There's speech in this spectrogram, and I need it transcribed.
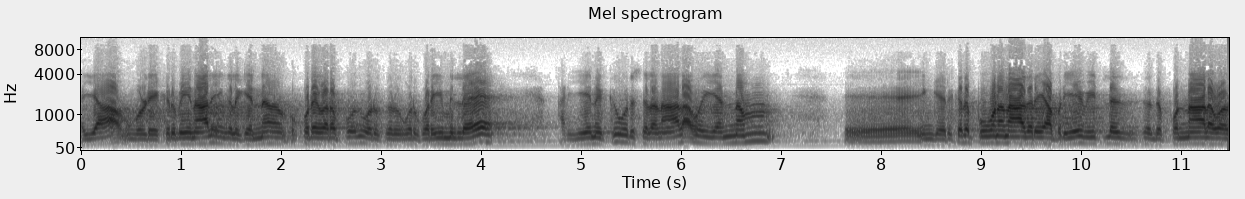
ஐயா உங்களுடைய கிருபையினால எங்களுக்கு என்ன குறை வரப்போது ஒரு ஒரு குறையும் இல்லை. அரியனுக்கு ஒரு சில நாளாக ஒரு எண்ணம். இங்கே இருக்கிற பூவனநாதரை அப்படியே வீட்டில் இந்த பொன்னால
